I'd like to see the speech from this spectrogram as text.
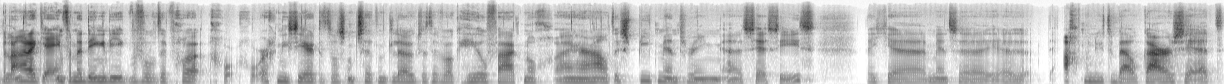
belangrijk. Ja, een van de dingen die ik bijvoorbeeld heb ge ge georganiseerd, dat was ontzettend leuk. Dat hebben we ook heel vaak nog herhaald, is speed mentoring sessies. Dat je mensen uh, acht minuten bij elkaar zet.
